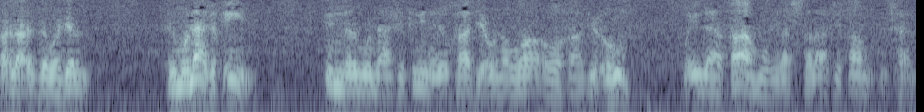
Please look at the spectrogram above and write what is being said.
قال عز وجل المنافقين إن المنافقين يخادعون الله وهو خادعهم وإذا قاموا إلى الصلاة قاموا كسالى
